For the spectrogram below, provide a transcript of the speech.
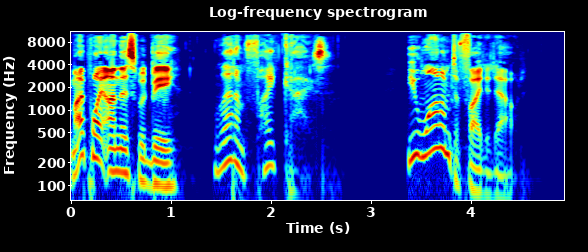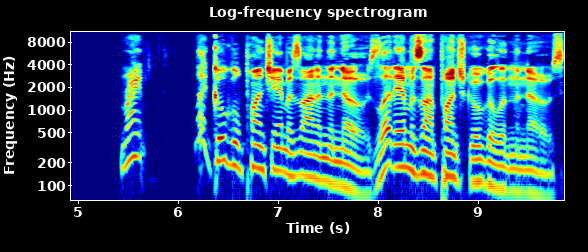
My point on this would be let them fight, guys. You want them to fight it out, right? Let Google punch Amazon in the nose. Let Amazon punch Google in the nose.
